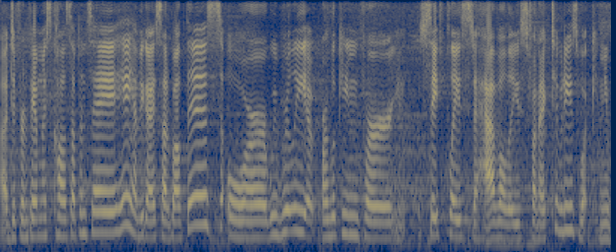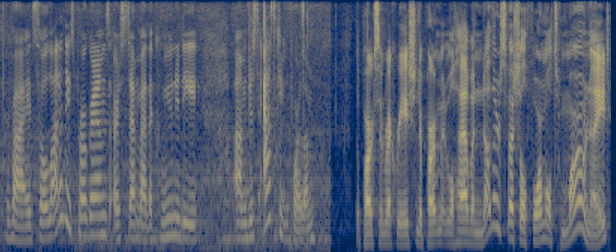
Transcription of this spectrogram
uh, different families call us up and say, hey, have you guys thought about this? Or we really are looking for you know, safe place to have all these fun activities. What can you provide? So a lot of these programs are stemmed by the community um, just asking for them. The Parks and Recreation Department will have another special formal tomorrow night.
